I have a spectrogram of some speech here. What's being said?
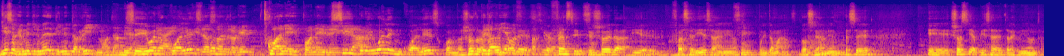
Y eso que metro y medio tiene otro ritmo también. Sí, bueno, aire, ¿cuál que es? los otros, que- ¿Cuál es? Ponele. Sí, que era- pero igual en cuál es cuando yo trabajé en Cuál es, espacio que, para fue hace- que sí. yo era, eh, fue hace 10 años, un poquito más, 12 Ajá. años empecé. eh, yo hacía piezas de 3 minutos.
